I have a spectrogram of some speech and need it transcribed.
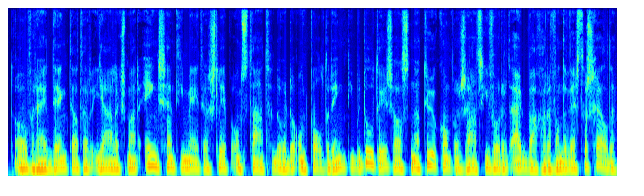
De overheid denkt dat er jaarlijks maar 1 centimeter slip ontstaat door de ontpoldering... die bedoeld is als natuurcompensatie voor het uitbaggeren van de Westerschelde.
